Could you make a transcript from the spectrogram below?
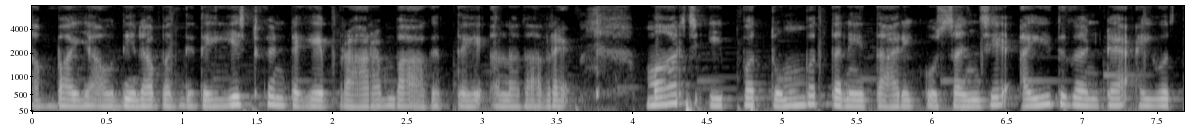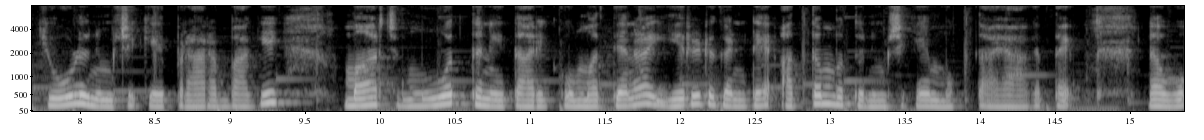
ಹಬ್ಬ ಯಾವ ದಿನ ಬಂದಿದೆ, ಎಷ್ಟು ಗಂಟೆಗೆ ಪ್ರಾರಂಭ ಆಗುತ್ತೆ ಅನ್ನೋದಾದರೆ, ಮಾರ್ಚ್ ಇಪ್ಪತ್ತೊಂಬತ್ತನೇ ತಾರೀಕು ಸಂಜೆ ಐದು ಗಂಟೆ ಐವತ್ತೇಳು ನಿಮಿಷಕ್ಕೆ ಪ್ರಾರಂಭ ಆಗಿ, ಮಾರ್ಚ್ ಮೂವತ್ತನೇ ತಾರೀಕು ಮಧ್ಯಾಹ್ನ ಎರಡು ಗಂಟೆ ಹತ್ತೊಂಬತ್ತು ನಿಮಿಷಕ್ಕೆ ಮುಕ್ತಾಯ ಆಗುತ್ತೆ. ನಾವು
